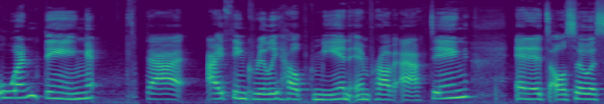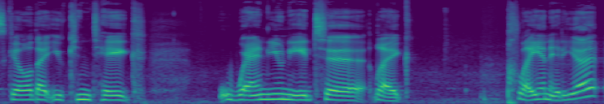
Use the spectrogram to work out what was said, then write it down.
one thing that I think really helped me in improv acting, and it's also a skill that you can take when you need to like play an idiot.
